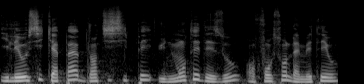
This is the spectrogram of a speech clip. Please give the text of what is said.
Il est aussi capable d'anticiper une montée des eaux en fonction de la météo.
